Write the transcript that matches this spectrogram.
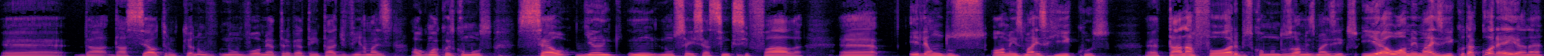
é, da, da Celtron, que eu não, não vou me atrever a tentar adivinhar, mas alguma coisa como Cell Young-in, não sei se é assim que se fala, é, ele é um dos homens mais ricos, é, tá na Forbes como um dos homens mais ricos e é o homem mais rico da Coreia, né?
